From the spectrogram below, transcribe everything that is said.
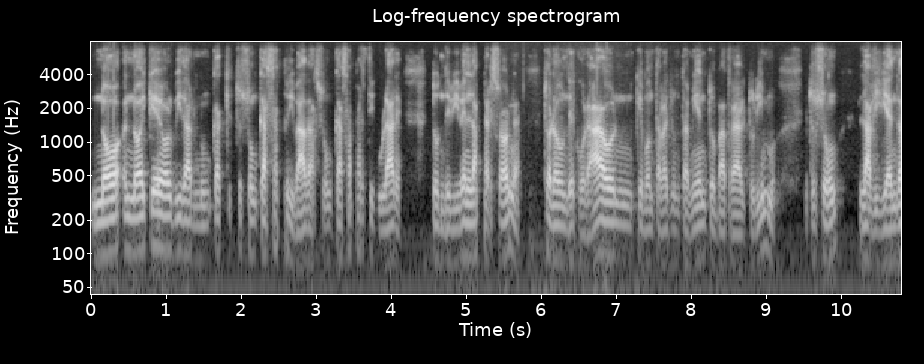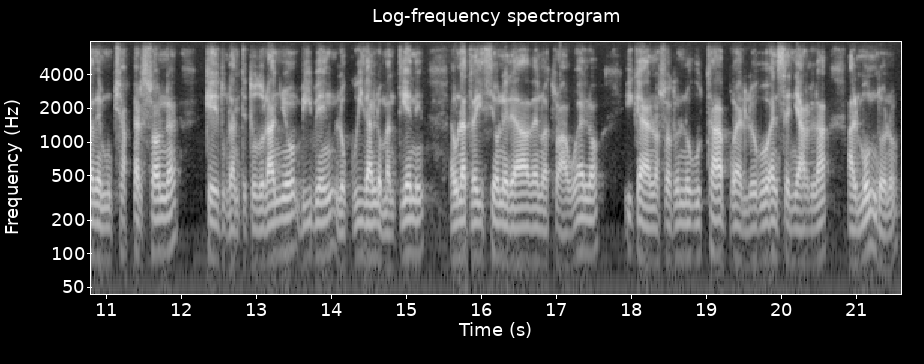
No, no hay que olvidar nunca que estos son casas privadas, son casas particulares donde viven las personas. Esto no es un decorado que monta el ayuntamiento para atraer turismo. Estos son las viviendas de muchas personas que durante todo el año viven, lo cuidan, lo mantienen. Es una tradición heredada de nuestros abuelos y que a nosotros nos gusta pues luego enseñarla al mundo, ¿no?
